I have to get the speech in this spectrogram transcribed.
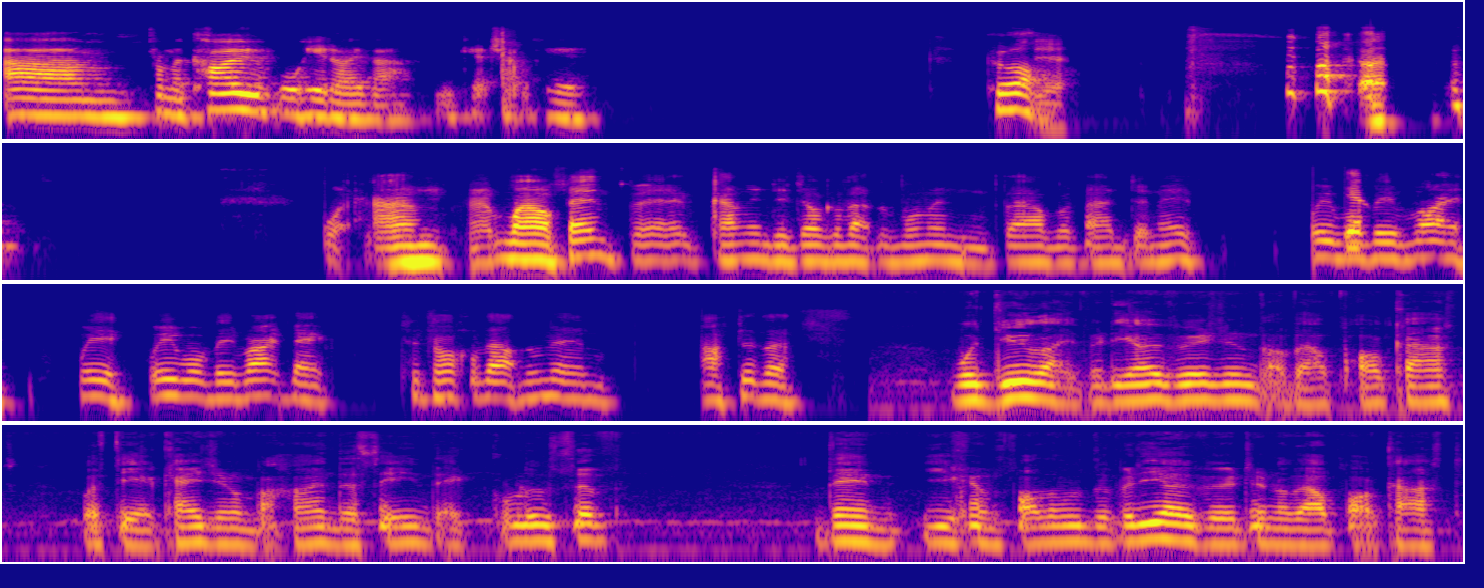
um, from the Cove we'll head over and catch up with her. Cool. Yeah. Well, Um, well, thanks for coming to talk about the women's club about Denise. We will Yep. be right. We we will be right back to talk about the men after this. Would you like video versions of our podcast with the occasional behind the scenes exclusive? Then you can follow the video version of our podcast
